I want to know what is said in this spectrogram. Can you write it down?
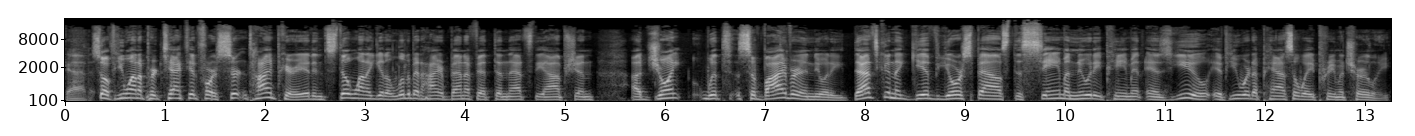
Got it. So if you want to protect it for a certain time period and still want to get a little bit higher benefit, then that's the option. A joint with survivor annuity, that's going to give your spouse the same annuity payment as you if you were to pass away prematurely.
